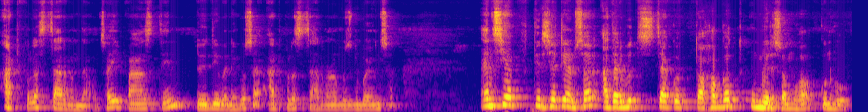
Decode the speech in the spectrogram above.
आठ प्लस चारभन्दा हुन्छ है? पाँच तिन दुई दुई भनेको छ। आठ प्लस चारभन्दा बुझ्नुभयो हुन्छ। एनसिएफ त्रिसठी अनुसार आधारभूत शिक्षाको तहगत उमेर समूह कुन हो?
